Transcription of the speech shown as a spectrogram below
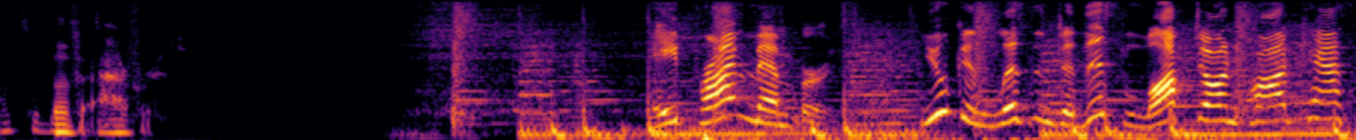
outs above average. Hey, Prime members, you can listen to this locked on podcast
